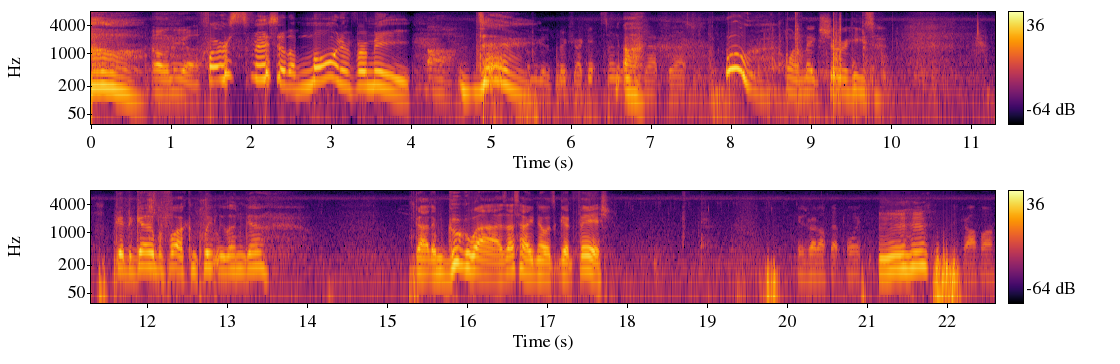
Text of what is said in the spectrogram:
Oh, let me uh First fish of the morning for me! oh, Dang! let me get a picture. I can't send it to Snapchat. Woo! I want to make sure he's good to go before I completely let him go. Got them Google eyes. That's how you know it's a good fish. He was right off that point. Mm-hmm. The drop off.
